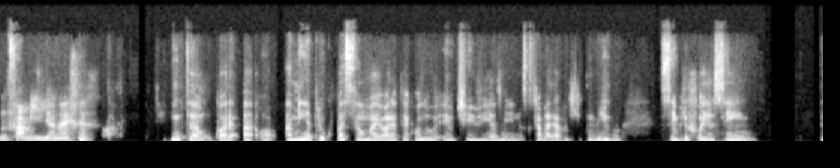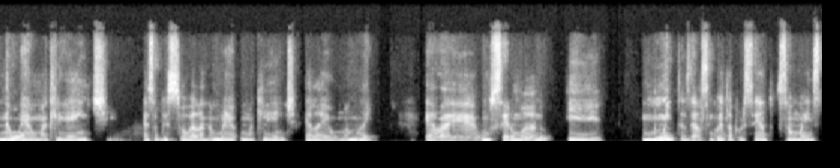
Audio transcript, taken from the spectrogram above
em família, né? Então, Cora, a, a, minha preocupação maior, até quando eu tive as meninas que trabalhavam aqui comigo, sempre foi assim, não é uma cliente, essa pessoa ela não é uma cliente, ela é uma mãe. Ela é um ser humano e muitas delas, 50%, são mães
